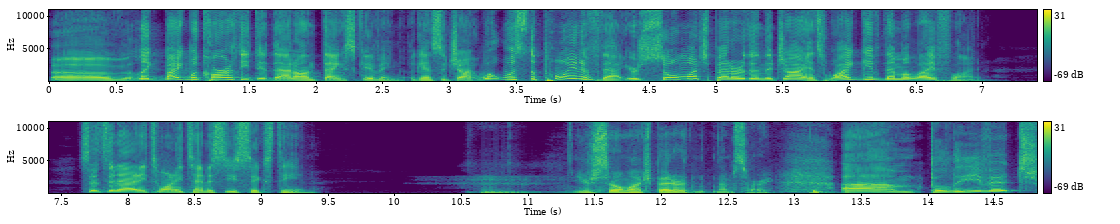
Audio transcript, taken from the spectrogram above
Um, like Mike McCarthy did that on Thanksgiving against the Giants. What was the point of that? You're so much better than the Giants. Why give them a lifeline? Cincinnati 20, Tennessee 16. You're so much better than I'm sorry. Um, believe it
